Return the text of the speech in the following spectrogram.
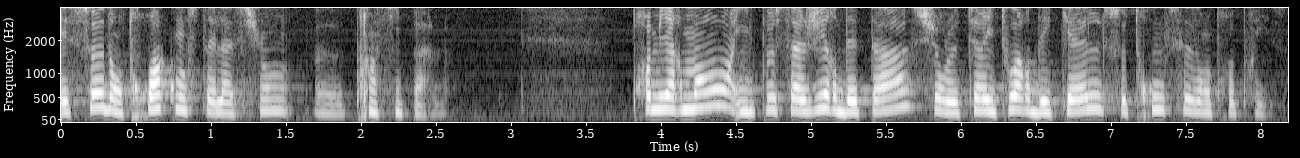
Et ce, dans trois constellations euh, principales. Premièrement, il peut s'agir d'États sur le territoire desquels se trouvent ces entreprises.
